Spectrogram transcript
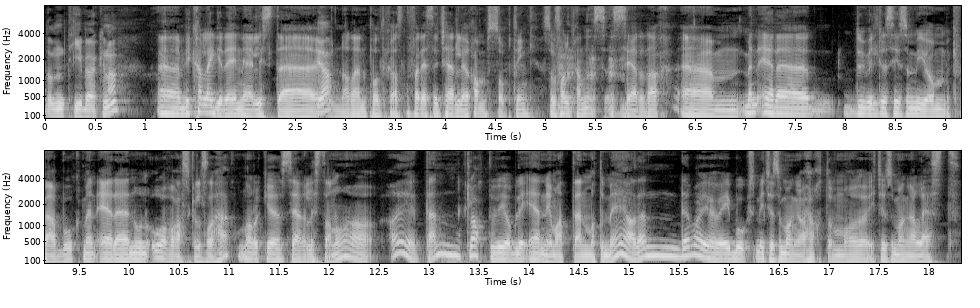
de ti bøkene? Eh, vi kan legge det inn i en liste Ja. under den podkasten, for det er så kjedelig å ramse opp ting. Så folk kan se det der. Um, men er det Du vil ikke si så mye om hver bok, men er det noen overraskelser her, når dere ser lista nå? Oi, den klarte vi å bli enige om at den måtte med, ja, den, det var jo ei bok som ikke så mange har hørt om, og ikke så mange har lest.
